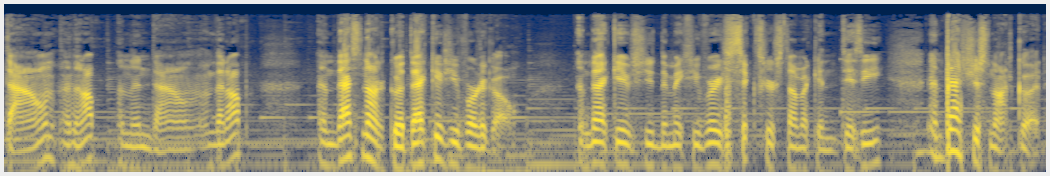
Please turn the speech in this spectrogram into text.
down and then up and then down and then up. And that's not good. That gives you vertigo. And that gives you that makes you very sick to your stomach and dizzy. And that's just not good.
